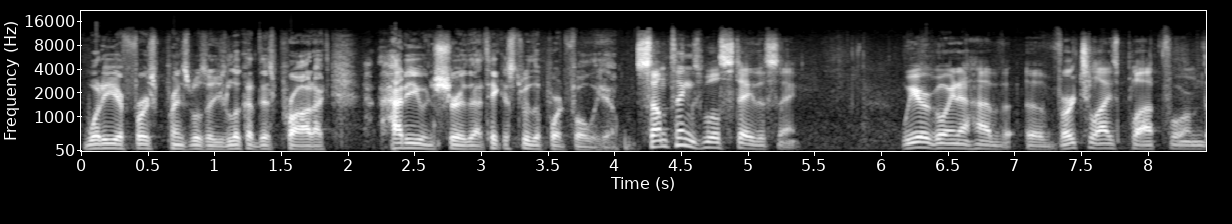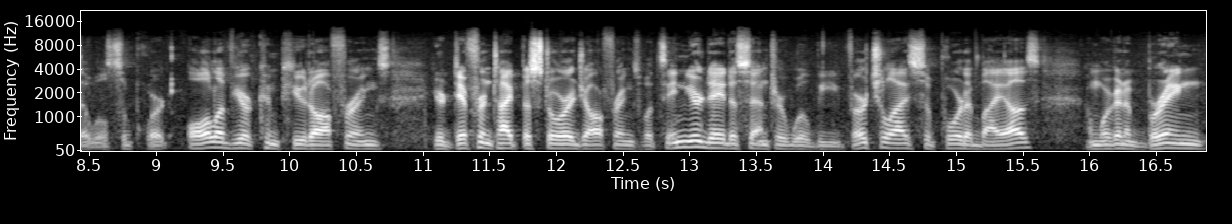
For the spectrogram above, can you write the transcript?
What are your first principles as you look at this product? How do you ensure that? Take us through the portfolio. Some things will stay the same. We are going to have a virtualized platform that will support all of your compute offerings, your different type of storage offerings. What's in your data center will be virtualized, supported by us, and we're going to bring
